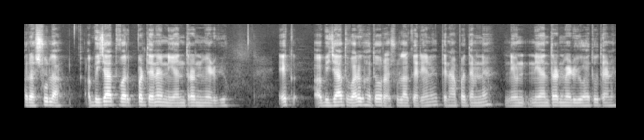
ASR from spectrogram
રસુલા અભિજાત વર્ગ પર તેને નિયંત્રણ મેળવ્યું. એક અભિજાત વર્ગ હતો રસુલા કરીને, તેના પર તેમને નિયંત્રણ મેળવ્યું હતું તેણે.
